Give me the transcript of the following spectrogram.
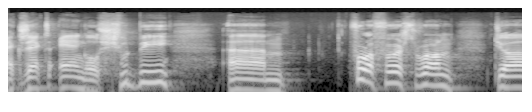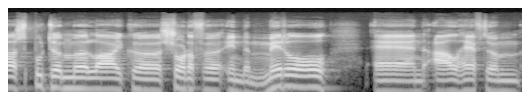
exact angle should be. Um, for a first run, just put them uh, like uh, sort of in the middle and I'll have them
